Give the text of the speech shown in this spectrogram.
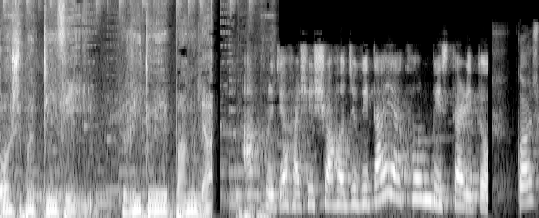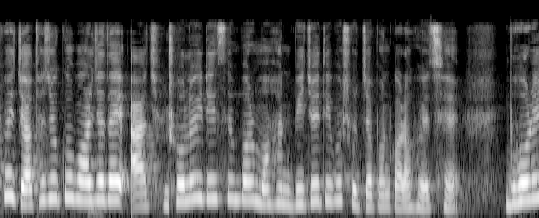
কসবা টিভি হৃদয়ে বাংলা। আফরোজা হাসির সহযোগিতায় এখন বিস্তারিত। কসবায় যথাযোগ্য মর্যাদায় আজ ষোলোই ডিসেম্বর মহান বিজয় দিবস উদযাপন করা হয়েছে। ভোরে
